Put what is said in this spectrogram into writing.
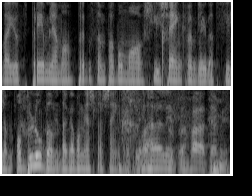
vaju spremljamo. Predvsem pa bomo šli še enkrat gledati film. Obljubim, da ga bom jaz šla še enkrat gledati. Hvala Super, lepa. Hvala tebi.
